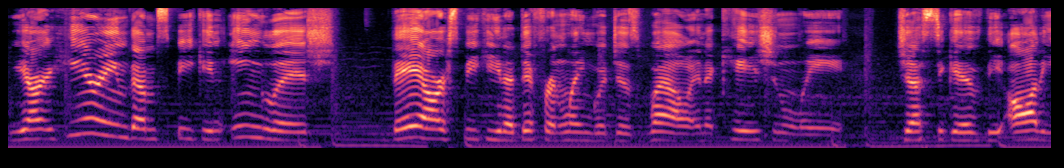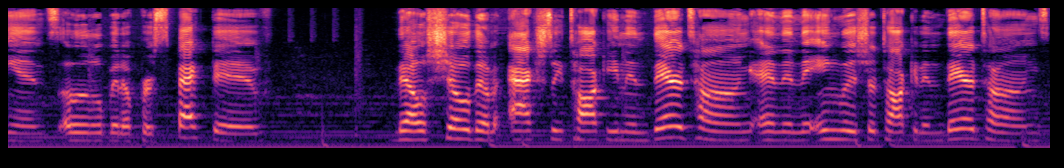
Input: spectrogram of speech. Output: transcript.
we are hearing them speak in English, they are speaking a different language as well and occasionally just to give the audience a little bit of perspective, they'll show them actually talking in their tongue and then the English are talking in their tongues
